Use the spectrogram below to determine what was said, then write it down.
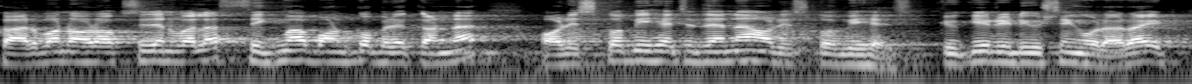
कार्बन और ऑक्सीजन वाला सिग्मा बॉन्ड को ब्रेक करना है और इसको भी हेच देना है और इसको भी हेच क्योंकि रिड्यूसिंग हो रहा है राइट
